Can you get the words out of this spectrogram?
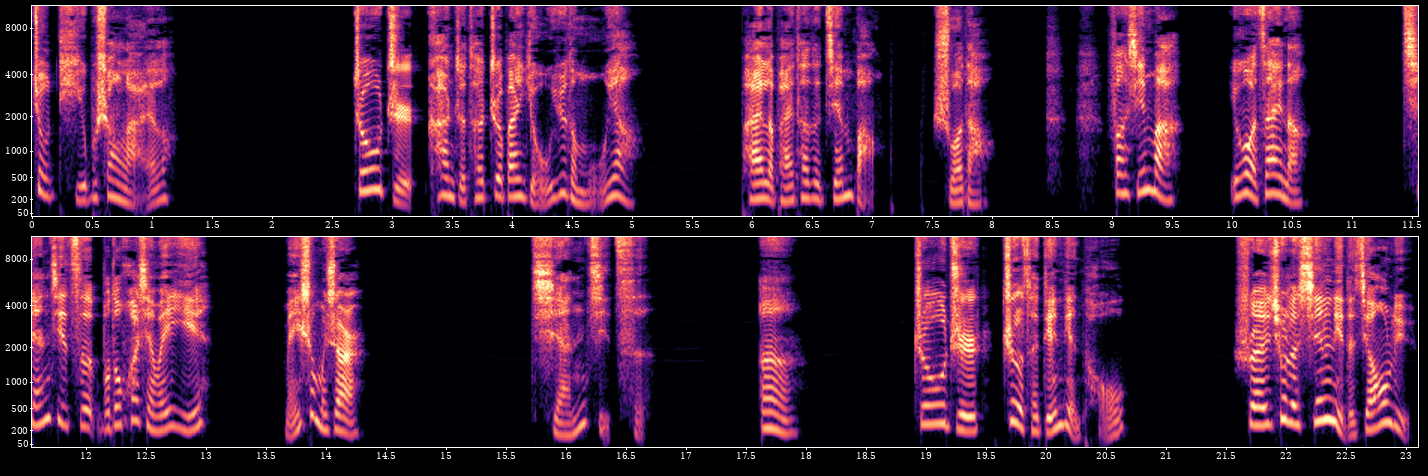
就提不上来了。周芷看着他这般犹豫的模样，拍了拍他的肩膀，说道：“放心吧，有我在呢。前几次不都化险为夷，没什么事儿。前几次，嗯。”周芷这才点点头，甩去了心里的焦虑。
